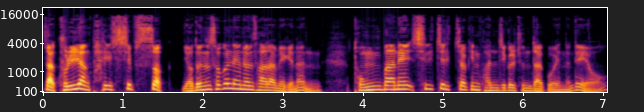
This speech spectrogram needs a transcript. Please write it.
자, 군량 80석, 80석을 내는 사람에게는 동반의 실질적인 관직을 준다고 했는데요.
